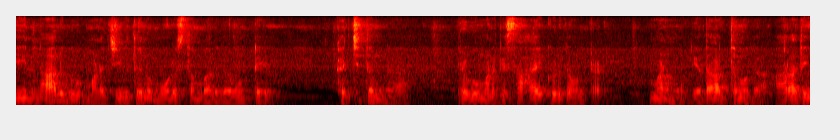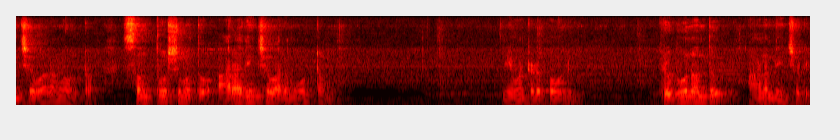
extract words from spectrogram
ఈ నాలుగు మన జీవితంలో మూల స్తంభాలుగా ఉంటే ఖచ్చితంగా ప్రభు మనకి సహాయకుడిగా ఉంటాడు. మనము యథార్థముగా ఆరాధించే వాళ్ళంగా ఉంటాం. సంతోషముతో ఆరాధించే వాళ్ళంగా ఉంటాం. ఏమంటాడు పౌలు? ప్రభునందు ఆనందించుడి.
